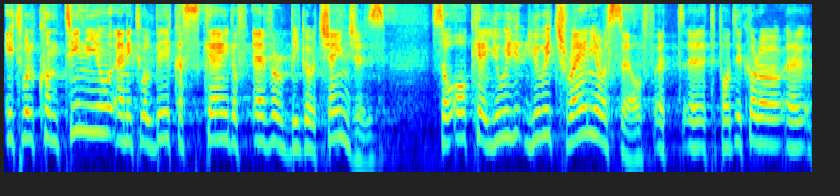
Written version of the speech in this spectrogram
it will continue and it will be a cascade of ever bigger changes. So, okay, you, you retrain yourself at, at a particular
